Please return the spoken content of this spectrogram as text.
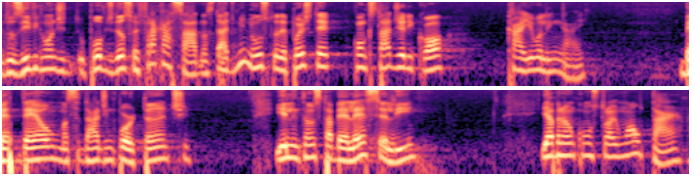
Inclusive, onde o povo de Deus foi fracassado, uma cidade minúscula, depois de ter conquistado Jericó, caiu ali em Ai. Betel, uma cidade importante. E ele então estabelece ali. E Abraão constrói um altar.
